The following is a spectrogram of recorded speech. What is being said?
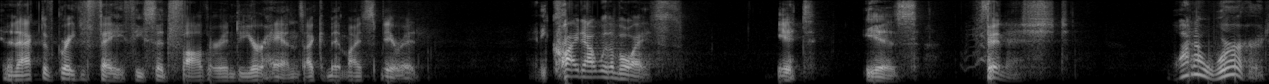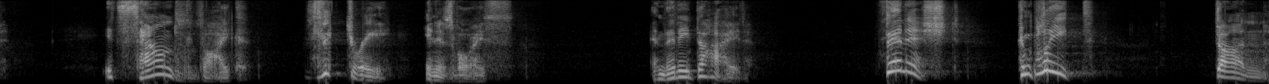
In an act of great faith, he said, Father, into your hands I commit my spirit. And he cried out with a voice, It is finished. What a word! It sounded like victory in his voice. And then he died. Finished, complete, done,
